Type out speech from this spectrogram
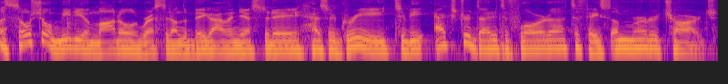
A social media model arrested on the Big Island yesterday has agreed to be extradited to Florida to face a murder charge.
